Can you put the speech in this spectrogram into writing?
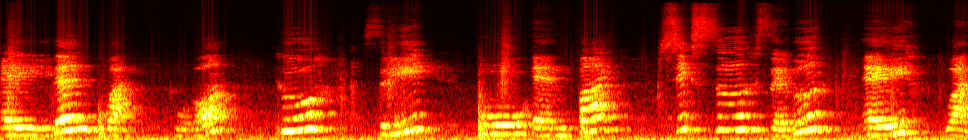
8 and 1 5번 2, 3, 4 and 5 6, 7, 8, 1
